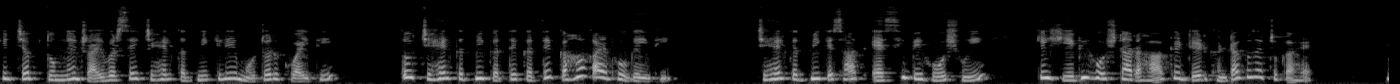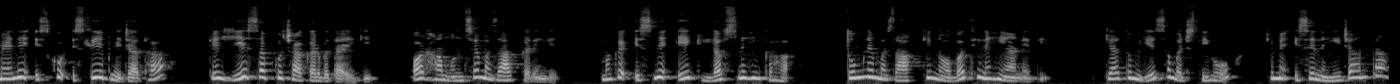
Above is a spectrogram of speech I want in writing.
कि जब तुमने ड्राइवर से चहलकदमी के लिए मोटर रुकवाई थी तो चहलकदमी करते करते कहाँ गायब हो गई थी? चहलकदमी के साथ ऐसी बेहोश हुई कि ये भी होश ना रहा कि डेढ़ घंटा गुजर चुका है। मैंने इसको इसलिए भेजा था कि ये सब कुछ आकर बताएगी और हम उनसे मज़ाक करेंगे। मगर इसने एक लफ्ज नहीं कहा। तुमने मज़ाक की नौबत ही नहीं आने दी। क्या तुम ये समझती हो कि मैं इसे नहीं जानता?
